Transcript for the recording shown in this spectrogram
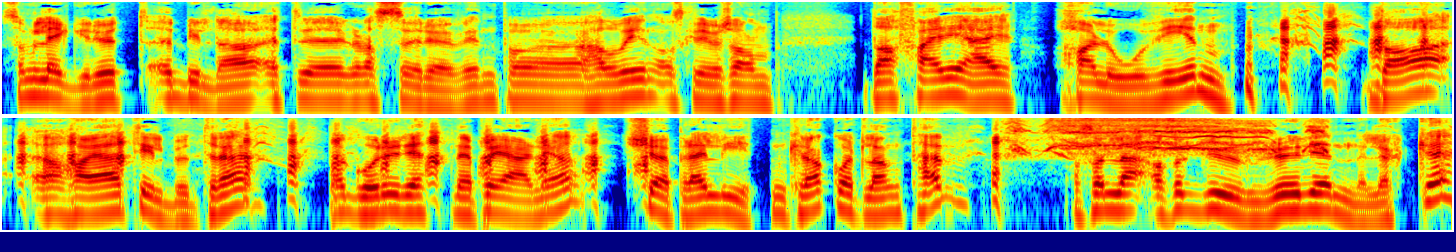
som legger ut et bilde av et glass rødvin på halloween og skriver sånn Da feirer jeg halloween. Da eh, har jeg et tilbud til deg. Da går du rett ned på Jernia, kjøper deg en liten krakk og et langt tau, og så, og så googler du renneløkke.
